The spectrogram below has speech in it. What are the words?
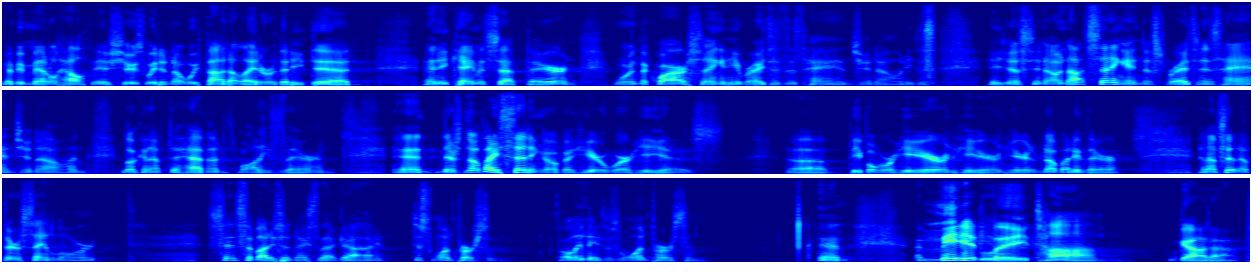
maybe mental health issues. We didn't know. We found out later that he did. And he came and sat there, and we're in the choir singing. He raises his hands, you know, and he just, he just, you know, not singing, just raising his hands, you know, and looking up to heaven while he's there. And, and there's nobody sitting over here where he is. Uh, people were here and here and here, nobody there. And I'm sitting up there saying, Lord, send somebody sit next to that guy. Just one person. All he needs is one person. And immediately, Tom got up.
